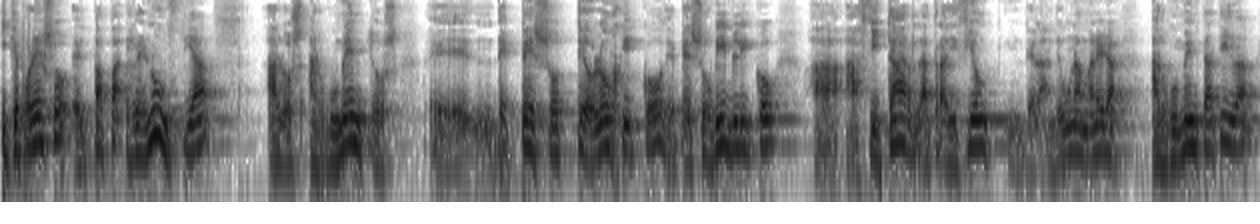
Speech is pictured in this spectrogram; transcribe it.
y que por eso el Papa renuncia a los argumentos eh, de peso teológico, de peso bíblico, a, citar la tradición de, de una manera argumentativa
